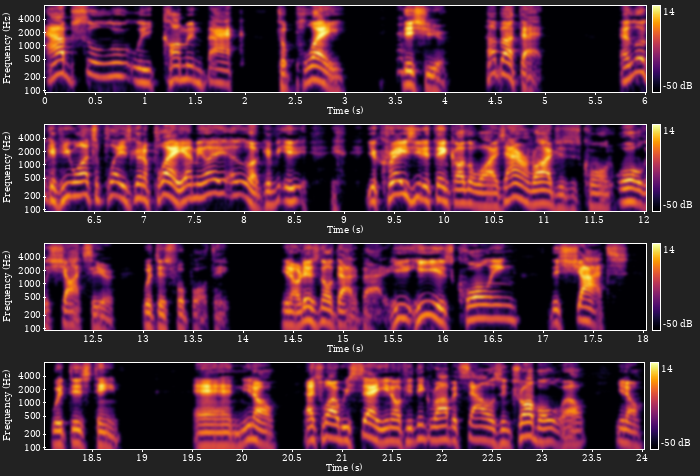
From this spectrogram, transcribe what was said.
absolutely coming back to play this year? How about that? And look, if he wants to play, he's going to play. I mean, look, if, if you're crazy to think otherwise, Aaron Rodgers is calling all the shots here with this football team. You know, there's no doubt about it. He he is calling the shots with this team. And, you know, that's why we say, you know, if you think Robert Saleh's in trouble, well, you know,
